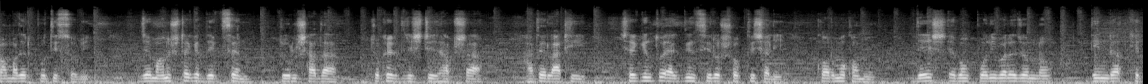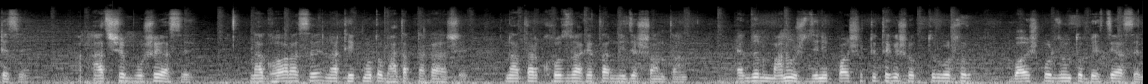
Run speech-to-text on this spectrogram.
সমাজের প্রতিচ্ছবি। যে মানুষটাকে দেখছেন, চুল সাদা, চোখের দৃষ্টি ঝাপসা, হাতে লাঠি, সে কিন্তু একদিন ছিল শক্তিশালী, কর্মক্ষম, দেশ এবং পরিবারের জন্য দিনরাত খেটেছে। আজ সে বসে আছে। না ঘর আছে, না ঠিকমতো ভাতার টাকা আসে, না তার খোঁজ রাখে তার নিজের সন্তান। একজন মানুষ যিনি পঁয়ষট্টি থেকে সত্তর বছর বয়স পর্যন্ত বেঁচে আছেন,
